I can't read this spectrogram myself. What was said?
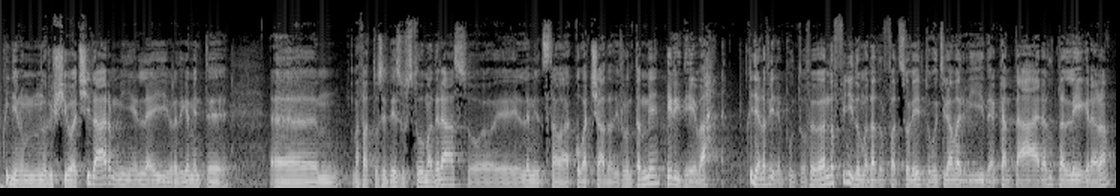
quindi non, non riuscivo a citarmi e lei praticamente ehm, mi ha fatto sedere su sto materasso e lei stava accovacciata di fronte a me e rideva quindi alla fine appunto quando ho finito mi ha dato il fazzoletto continuava a ridere a cantare era tutta allegra no?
